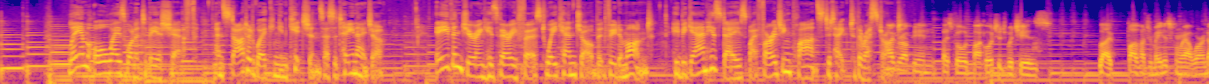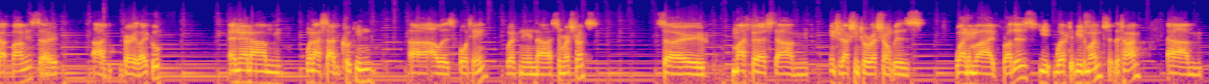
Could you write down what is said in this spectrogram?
Liam always wanted to be a chef and started working in kitchens as a teenager. Even during his very first weekend job at de he began his days by foraging plants to take to the restaurant. I grew up in a place called Park Orchard, which is like 500 meters from where our Warrandyte farm is, so um, very local. And then um, when I started cooking, uh, I was 14, working in uh, some restaurants. So my first um, introduction to a restaurant was one of my brothers worked at Vue at the time. Um,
